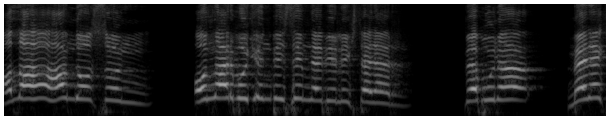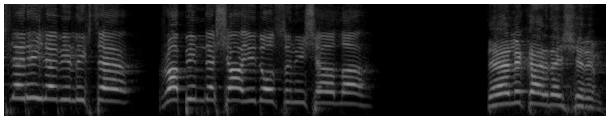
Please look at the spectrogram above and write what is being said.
Allah'a hamdolsun. Onlar bugün bizimle birlikteler. Ve buna melekleriyle birlikte Rabbim de şahit olsun inşallah. Değerli kardeşlerim,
